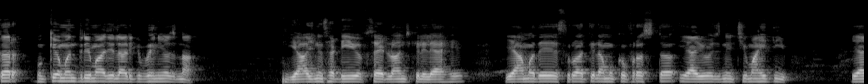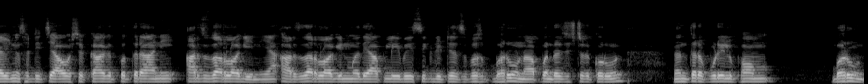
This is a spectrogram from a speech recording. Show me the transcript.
तर मुख्यमंत्री माझी लाडकी बहीण योजना या योजनेसाठी ही वेबसाईट लॉन्च केलेली आहे. यामध्ये सुरुवातीला मुखप्रस्थ या योजनेची माहिती या योजनेसाठीचे आवश्यक कागदपत्र आणि अर्जदार लॉग इन या अर्जदार लॉग इनमध्ये आपली बेसिक डिटेल्स बस भरून आपण रजिस्टर करून नंतर पुढील फॉर्म भरून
